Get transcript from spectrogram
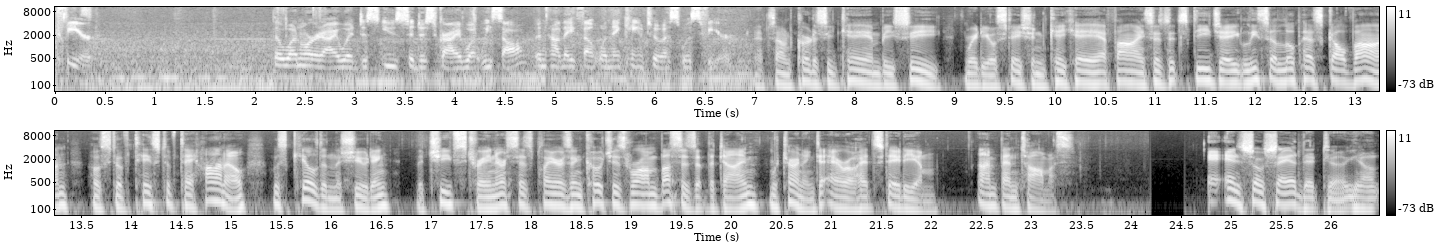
fear the one word I would just use to describe what we saw and how they felt when they came to us was fear. That sound courtesy KMBC. Radio station KKFI says its DJ Lisa Lopez Galvan, host of Taste of Tejano, was killed in the shooting. The Chiefs trainer says players and coaches were on buses at the time, returning to Arrowhead Stadium. I'm Ben Thomas and it's so sad that uh, you know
